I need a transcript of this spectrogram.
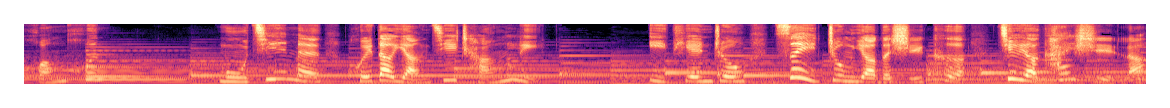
黄昏，母鸡们回到养鸡场里，一天中最重要的时刻就要开始了。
